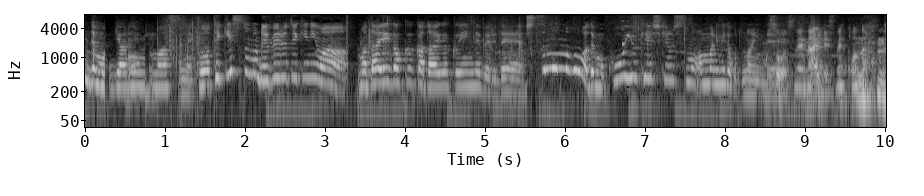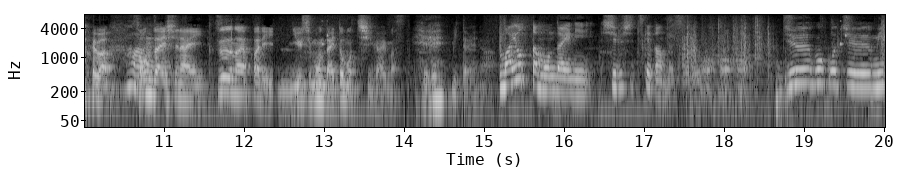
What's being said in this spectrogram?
院でもやりますね。このテキストのレベル的には、まあ大学か大学院レベルで、質問の方はでもこういう形式の質問あんまり見たことないんで。そうですね。ないですね。こんな問題ははい。存在しない、普通のやっぱり入試問題とも違います。え？みたいな。迷った問題に印つけたんですけど、ほうほうほう。15個中3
